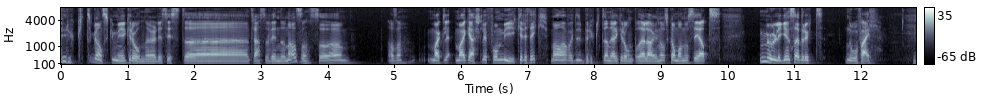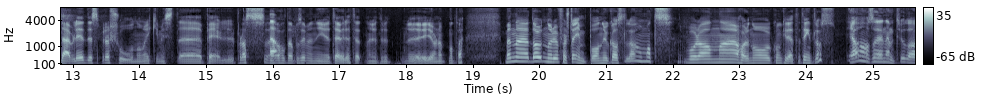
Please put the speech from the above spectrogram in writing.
brukt ganske mye kroner de siste transfervinduene, altså. Så altså, Mike, Mike Ashley får mye kritikk, men han har faktisk brukt en del kroner på det laget nå. Så kan man jo si at muligens er brukt noe feil. Det er vel i desperasjon om å ikke miste PL-plass, eh, Ja. holdt jeg på å si, med nye TV-rettighetene rundt eh, hjørnet, på en måte. Men eh, da, når du først er inne på Newcastle, da, Mats, hvordan eh, har du noen konkrete ting til oss? Ja, altså jeg nevnte jo da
